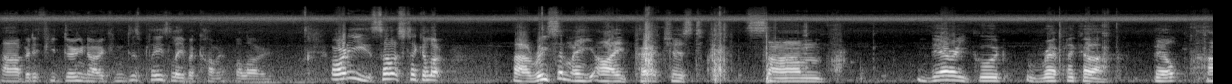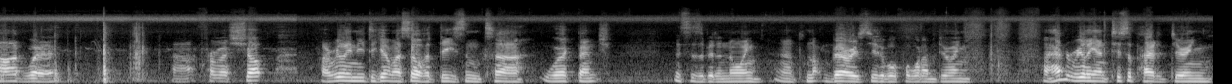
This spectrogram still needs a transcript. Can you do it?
Uh, but if you do know, can you just please leave a comment below. Alrighty, so let's take a look. Uh, recently I purchased some very good replica belt hardware uh, from a shop I really need to get myself a decent uh, workbench. This is a bit annoying and not very suitable for what I'm doing. I hadn't really anticipated doing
